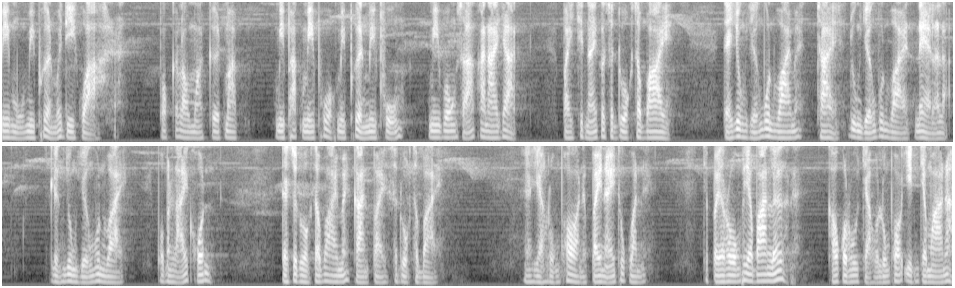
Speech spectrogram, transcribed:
มีหมูมีเพื่อนไว้ดีกว่าเพราะเรามาเกิดมา มีพักมีพวก มีเพื่อนมีฝูง มีวงศาคณาญาติ ไปที่ไหนก็สะดวกสบาย แต่ยุ่งเหยิงวุ่นวายไหมใช่ ยุ่งเหยิงวุ่นวายแน่แล้วละ่ะ เรื่องยุ่งเหยิงวุ่นวายเพราะมันหลายคน แต่สะดวกสบายไหมการไปสะดวกสบาย อย่างหลวงพ่อเนี่ยไปไหนทุกวันเนี่ยจะไปโรงพยาบาลเลยเขาก็รู้จักว่าหลวงพ่ออินจะมานะ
